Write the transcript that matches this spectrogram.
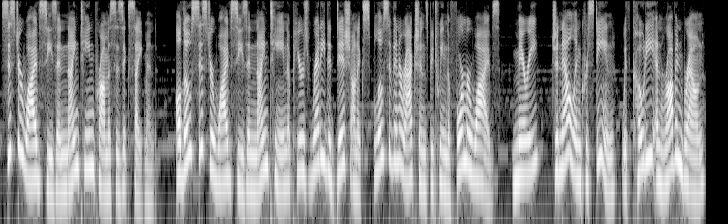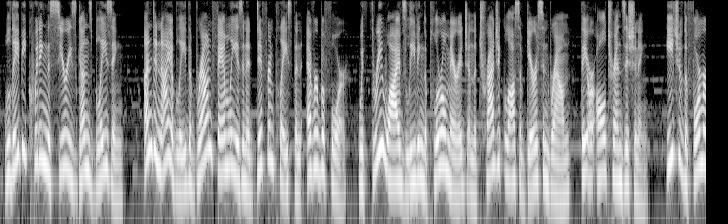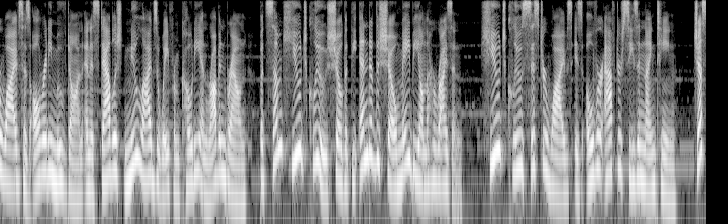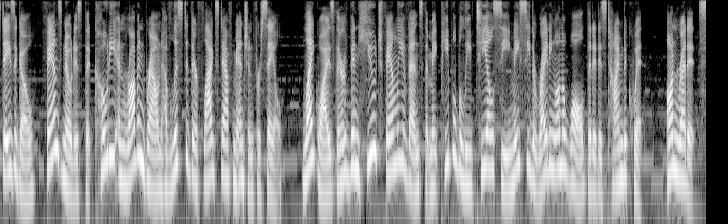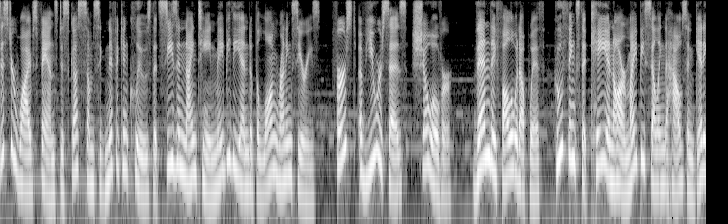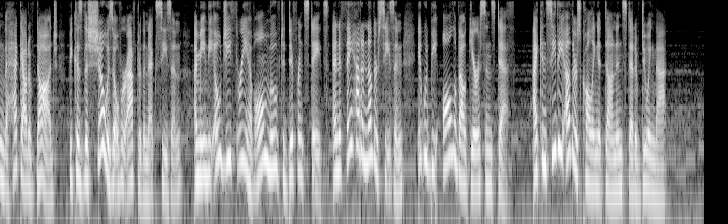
Sister Wives season 19 promises excitement. Although Sister Wives season 19 appears ready to dish on explosive interactions between the former wives, Meri, Janelle, and Christine, with Kody and Robyn Brown, will they be quitting the series guns blazing? Undeniably, the Brown family is in a different place than ever before. With three wives leaving the plural marriage and the tragic loss of Garrison Brown, they are all transitioning. Each of the former wives has already moved on and established new lives away from Kody and Robyn Brown, but some huge clues show that the end of the show may be on the horizon. Huge Clues Sister Wives is over after season 19. Just days ago, fans noticed that Kody and Robyn Brown have listed their Flagstaff mansion for sale. Likewise, there have been huge family events that make people believe TLC may see the writing on the wall that it is time to quit. On Reddit, Sister Wives fans discuss some significant clues that season 19 may be the end of the long-running series. First, a viewer says, show over. Then they follow it up with, who thinks that K&R might be selling the house and getting the heck out of Dodge because the show is over after the next season? I mean, the OG3 have all moved to different states, and if they had another season, it would be all about Garrison's death. I can see the others calling it done instead of doing that.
